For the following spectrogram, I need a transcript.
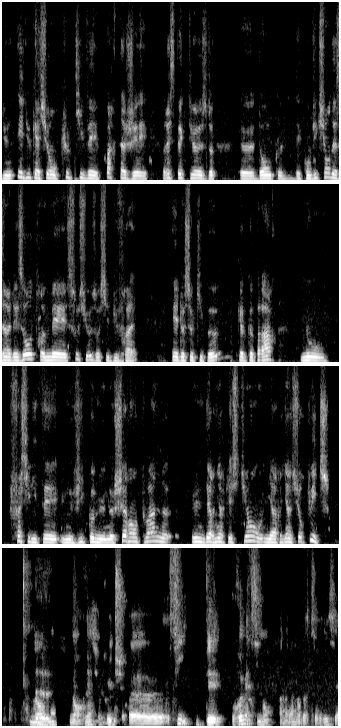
d'une éducation cultivée, partagée, respectueuse euh, donc des convictions des uns et des autres, mais soucieuse aussi du vrai et de ce qui peut, quelque part, nous faciliter une vie commune. Cher Antoine, une dernière question, il n'y a rien sur Twitch. Non, euh, non, rien sur Twitch. Euh, si, des remerciements à Madame l'ambassadrice et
